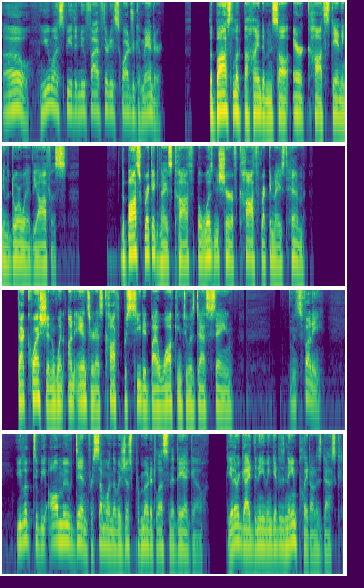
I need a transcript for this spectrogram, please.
Oh, you must be the new 530th Squadron Commander. The boss looked behind him and saw Eric Koth standing in the doorway of the office. The boss recognized Koth, but wasn't sure if Koth recognized him. That question went unanswered as Koth proceeded by walking to his desk, saying, It's funny. You look to be all moved in for someone that was just promoted less than a day ago. The other guy didn't even get his nameplate on his desk.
